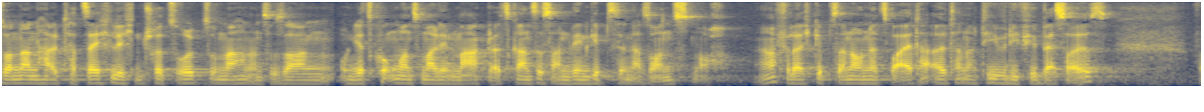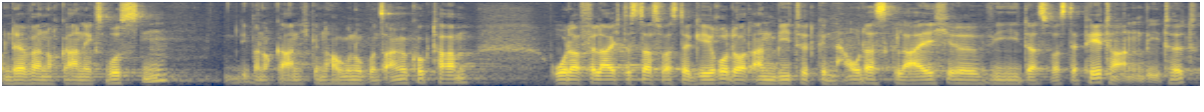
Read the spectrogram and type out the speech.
sondern halt tatsächlich einen Schritt zurück zu machen und zu sagen, und jetzt gucken wir uns mal den Markt als Ganzes an, wen gibt es denn da sonst noch? Ja, vielleicht gibt es da noch eine zweite Alternative, die viel besser ist, von der wir noch gar nichts wussten, die wir noch gar nicht genau genug uns angeguckt haben. Oder vielleicht ist das, was der Gero dort anbietet, genau das gleiche wie das, was der Peter anbietet.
